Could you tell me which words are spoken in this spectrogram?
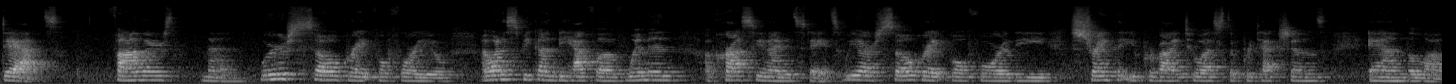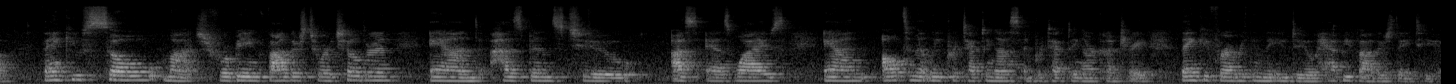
Dads, fathers, men, we're so grateful for you. I want to speak on behalf of women across the United States. We are so grateful for the strength that you provide to us, the protections, and the love. Thank you so much for being fathers to our children and husbands to us as wives and ultimately protecting us and protecting our country. Thank you for everything that you do. Happy Father's Day to you.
